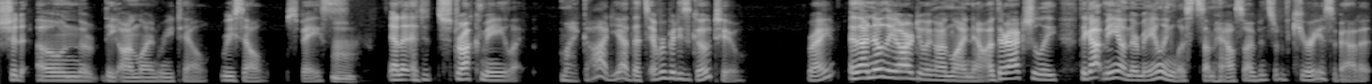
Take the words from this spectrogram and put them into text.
should own the, the online retail resale space. Mm. And it, it struck me like, my God, yeah, that's everybody's go to. right? And I know they are doing online now. They're actually they got me on their mailing list somehow, so I've been sort of curious about it.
